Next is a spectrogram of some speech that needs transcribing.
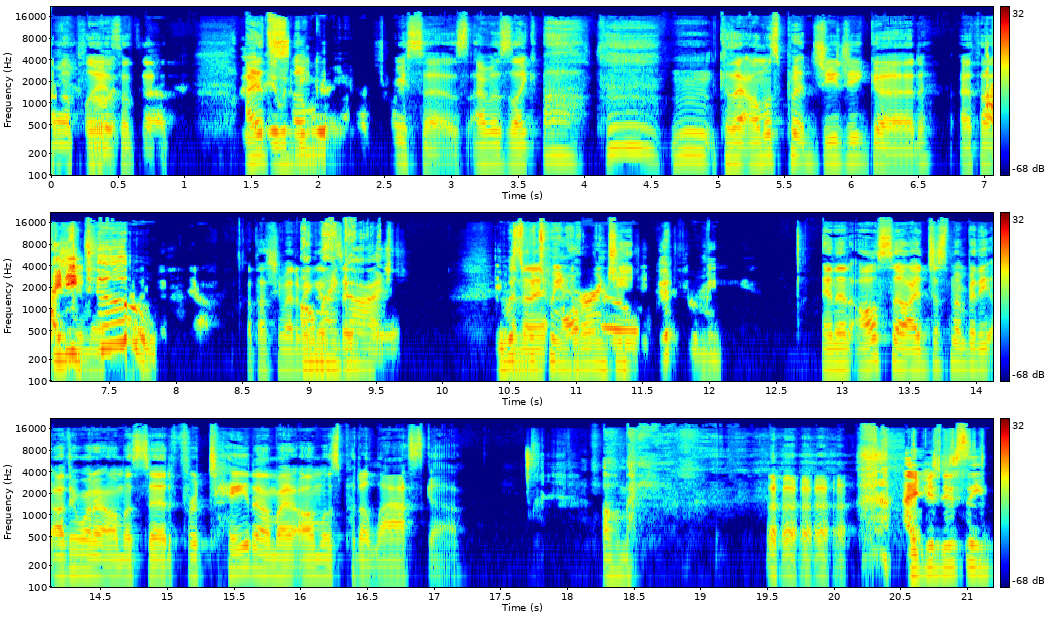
Oh please, that's it. I had It so many choices. I was like, oh, because I almost put Gigi Goode. I thought i did might have been- too I thought she might have been. Oh my Sidney. gosh. It was I between her and also- Gigi Goode for me. And then also, I just remember the other one I almost said for Tatum. I almost put Alaska. Oh my! I could just see,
